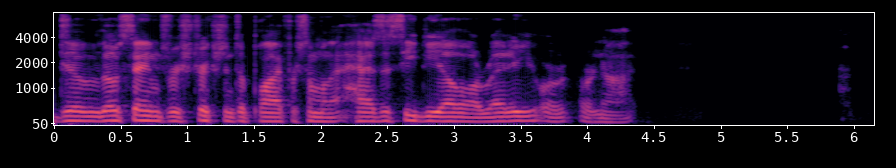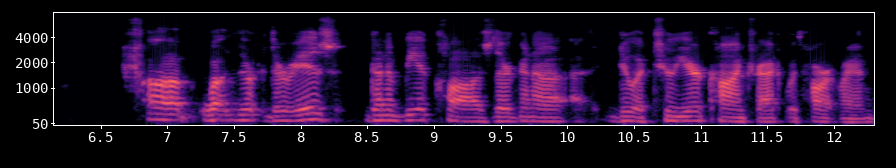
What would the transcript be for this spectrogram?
do those same restrictions apply for someone that has a CDL already or, or not? Uh, well, there, there is going to be a clause. They're going to do a two-year contract with Heartland,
